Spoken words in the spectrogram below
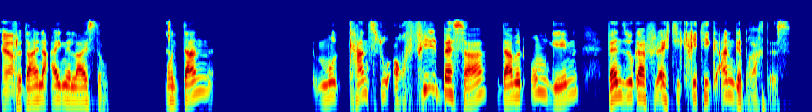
ja. für deine eigene Leistung. Und dann kannst du auch viel besser damit umgehen, wenn sogar vielleicht die Kritik angebracht ist.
